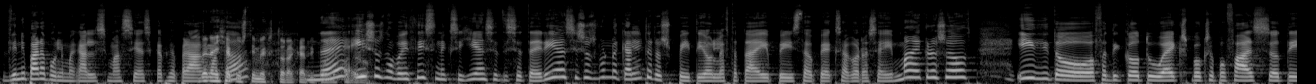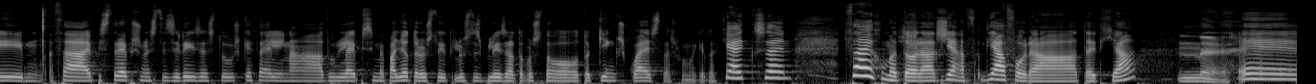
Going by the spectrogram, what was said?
δίνει πάρα πολύ μεγάλη σημασία σε κάποια πράγματα. Δεν έχει ακουστεί μέχρι τώρα κάτι Ναι, ίσως να βοηθήσει στην εξυγίανση της εταιρείας, ίσως βρουν καλύτερο σπίτι όλα αυτά τα IP στα οποία εξαγόρασε η Microsoft. Ήδη το αφεντικό του Xbox αποφάσισε ότι θα επιστρέψουν στις ρίζες τους και θέλει να δουλέψει με παλιότερους τίτλους της Blizzard όπως το, το King's Quest ας πούμε και το Hexen. Θα έχουμε τώρα διάφορα τέτοια. Ναι. Ε,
